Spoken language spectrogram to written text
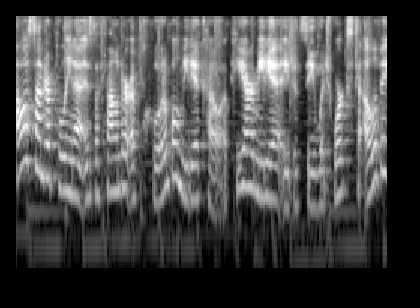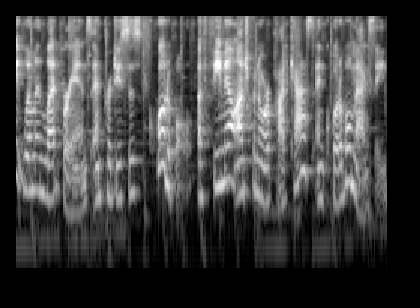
Alessandra Pollina is the founder of Quotable Media Co., a PR media agency which works to elevate women led brands and produces Quotable, a female entrepreneur podcast, and Quotable Magazine.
